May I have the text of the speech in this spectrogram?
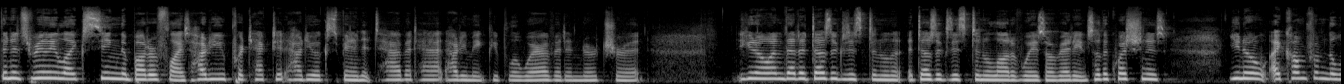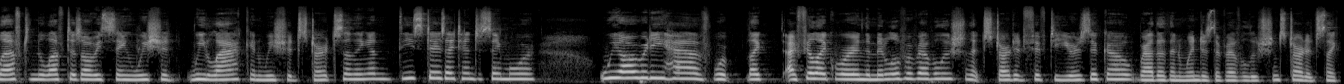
then it's really like seeing the butterflies. How do you protect it? How do you expand its habitat? How do you make people aware of it and nurture it? You know, and that it does exist in it does exist in a lot of ways already. And so the question is, you know, I come from the left, and the left is always saying we should, we lack, and we should start something. And these days, I tend to say more, we already have. We're like, I feel like we're in the middle of a revolution that started 50 years ago, rather than when does the revolution start? It's like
